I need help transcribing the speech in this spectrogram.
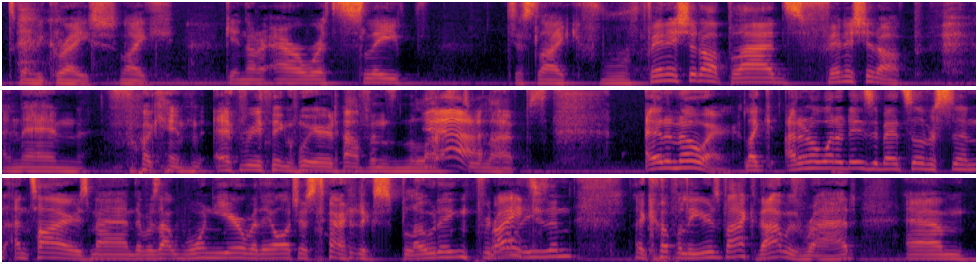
it's gonna be great like get another hour worth of sleep just like finish it up lads finish it up and then fucking everything weird happens in the last Yeah. two laps out of nowhere like i don't know what it is about silverstone and tires man there was that one year where they all just started exploding for Right. no reason a couple of years back that was rad um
